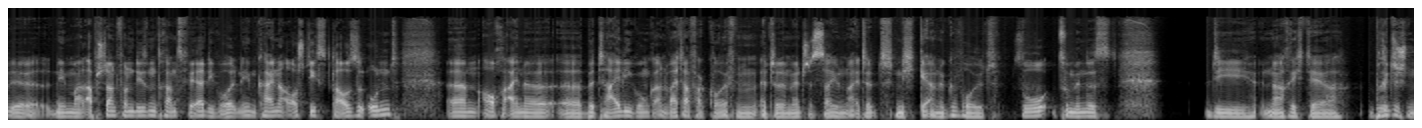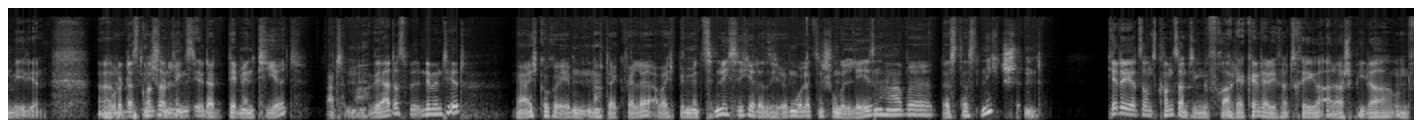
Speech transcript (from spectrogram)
wir nehmen mal Abstand von diesem Transfer. Die wollten eben keine Ausstiegsklausel und ähm, auch eine äh, Beteiligung an Weiterverkäufen hätte Manchester United nicht gerne gewollt. So zumindest die Nachricht der britischen Medien. Ähm, Wurde das nicht schon längst wieder dementiert? Warte mal. Wer hat das dementiert? Ja, ich gucke eben nach der Quelle, aber ich bin mir ziemlich sicher, dass ich irgendwo letztens schon gelesen habe, dass das nicht stimmt. Ich hätte jetzt sonst Konstantin gefragt. Er kennt ja die Verträge aller Spieler und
